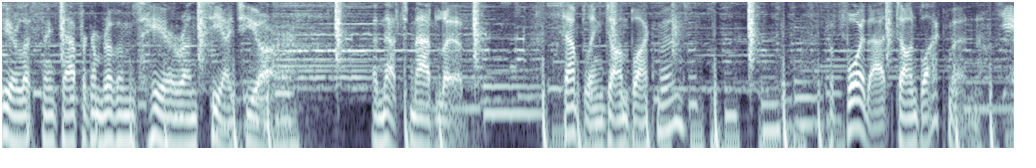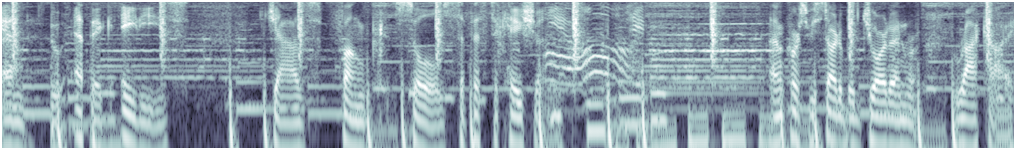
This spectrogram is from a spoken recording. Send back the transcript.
You're listening to African Rhythms here on CITR. And that's Madlib. Sampling Don Blackman. Before that, Don Blackman. And the epic 80s jazz, funk, soul, sophistication. And of course, we started with Jordan Rakei.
